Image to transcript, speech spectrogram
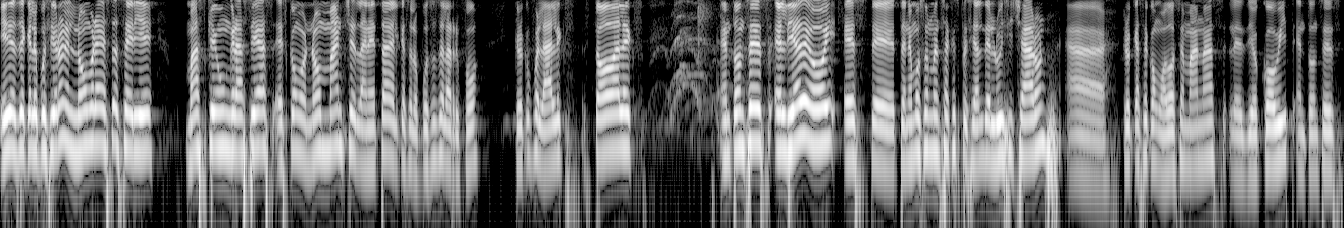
Y desde que le pusieron el nombre a esta serie, más que un gracias, es como no manches, la neta, el que se lo puso se la rifó. Creo que fue el Alex. Es todo, Alex. Entonces, el día de hoy este, tenemos un mensaje especial de Luis y Sharon. Ah, creo que hace como dos semanas les dio COVID, entonces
